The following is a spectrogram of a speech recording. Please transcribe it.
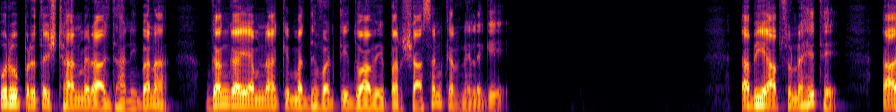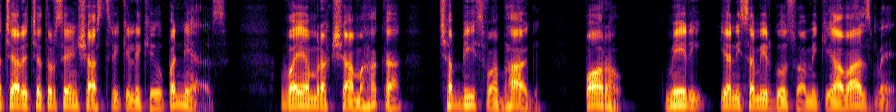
पुरु प्रतिष्ठान में राजधानी बना, गंगा यमुना के मध्यवर्ती द्वावे पर शासन करने लगे। अभी आप सुन रहे थे आचार्य चतुर्सेन शास्त्री के लिखे उपन्यास, वयम रक्षा महा का छब्बीसवां भाग, पौरव, मेरी यानी समीर गोस्वामी की आवाज़ में।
